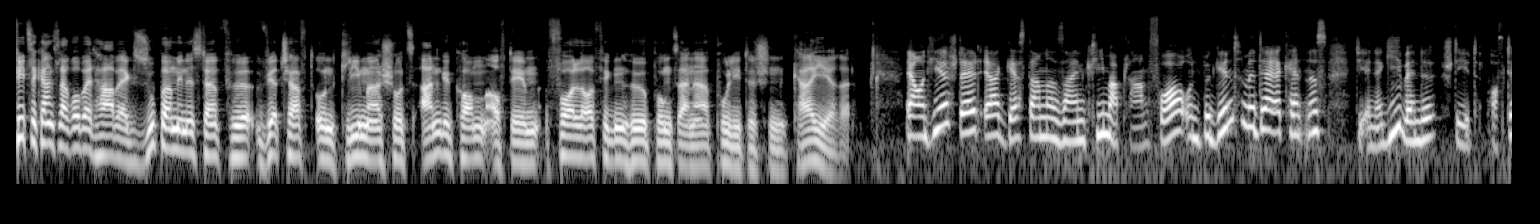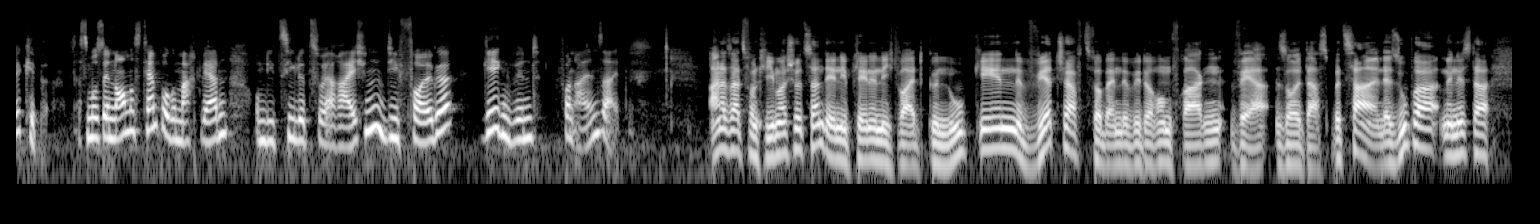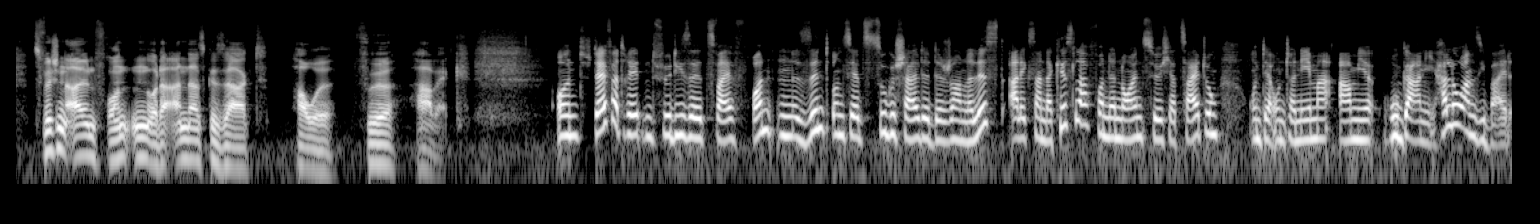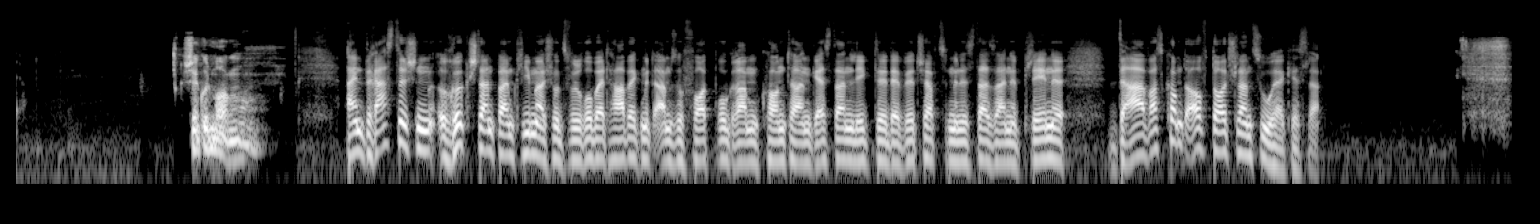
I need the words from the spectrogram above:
Vizekanzler Robert Habeck, Superminister für Wirtschaft und Klimaschutz, angekommen auf dem vorläufigen Höhepunkt seiner politischen Karriere. Ja, und hier stellt er gestern seinen Klimaplan vor und beginnt mit der Erkenntnis, die Energiewende steht auf der Kippe. Es muss enormes Tempo gemacht werden, um die Ziele zu erreichen. Die Folge Gegenwind von allen Seiten. Einerseits von Klimaschützern, denen die Pläne nicht weit genug gehen. Wirtschaftsverbände wiederum fragen, wer soll das bezahlen? Der Superminister zwischen allen Fronten oder anders gesagt, Haue für Habeck. Und stellvertretend für diese zwei Fronten sind uns jetzt zugeschaltet der Journalist Alexander Kissler von der Neuen Zürcher Zeitung und der Unternehmer Amir Rugani. Hallo an Sie beide. Schönen guten Morgen. Einen drastischen Rückstand beim Klimaschutz will Robert Habeck mit einem Sofortprogramm kontern. Gestern legte der Wirtschaftsminister seine Pläne dar. Was kommt auf Deutschland zu, Herr Kissler?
